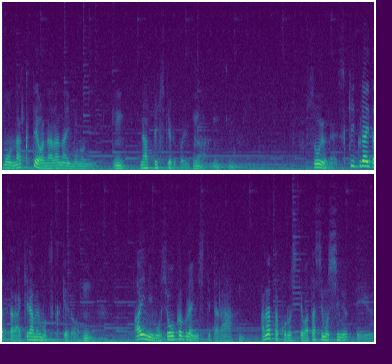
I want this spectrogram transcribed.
もうなくてはならないものに。うんなってきてるというか、うんうんそうよね。好きぐらいだったら諦めもつくけど、うん。愛にもう消化ぐらいにしてたら、うん。あなた殺して私も死ぬっていう。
